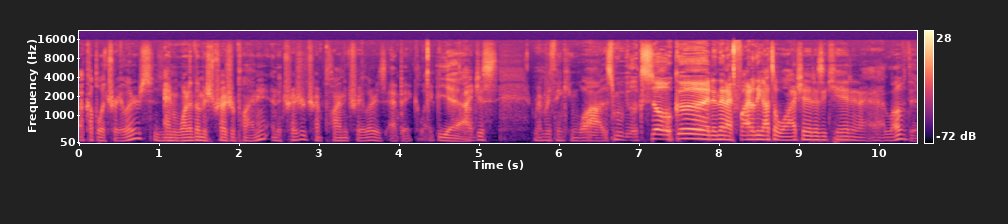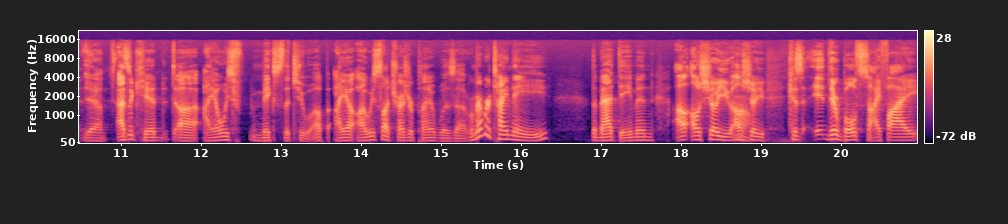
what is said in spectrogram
a couple of trailers, Mm-hmm. and one of them is Treasure Planet, and the Treasure Planet trailer is epic. Like, Yeah. I just remember thinking, wow, this movie looks so good. And then I finally got to watch it as a kid, and I, I loved it. Yeah. As a kid, uh, I always mixed the two up. I, I always thought Treasure Planet was. Uh, remember Titan, the Matt Damon? I'll, I'll show you. I'll No. show you because they're both sci-fi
